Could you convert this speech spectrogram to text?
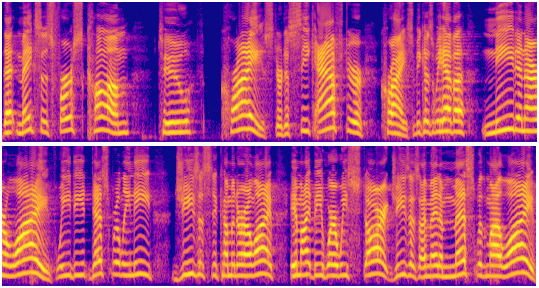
that makes us first come to Christ or to seek after Christ because we have a need in our life. We desperately need Jesus to come into our life. It might be where we start. Jesus, I made a mess with my life.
